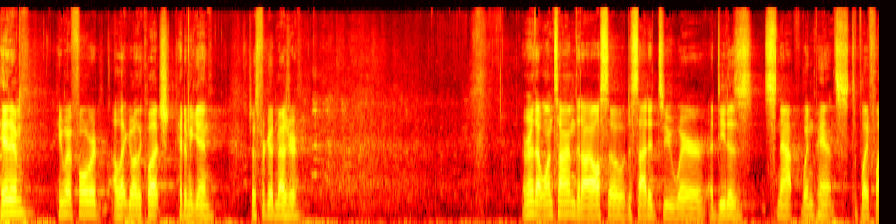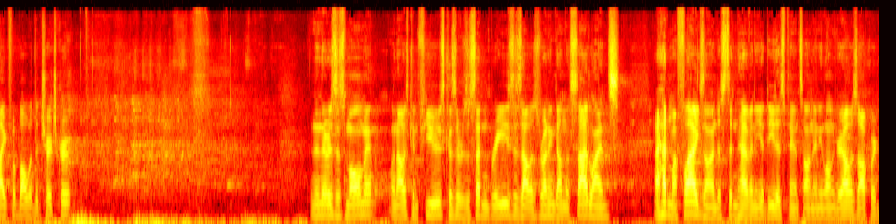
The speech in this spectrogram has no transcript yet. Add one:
Hit him. He went forward. I let go of the clutch. Hit him again, just for good measure. I remember that one time that I also decided to wear Adidas snap wind pants to play flag football with the church group. and then there was this moment when I was confused because there was a sudden breeze as I was running down the sidelines. I had my flags on, just didn't have any Adidas pants on any longer. That was awkward.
